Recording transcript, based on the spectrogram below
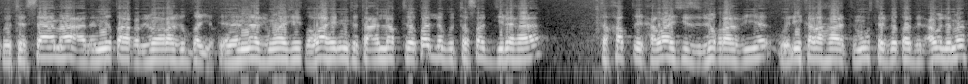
وتسامى على النطاق الجغرافي الضيق. لأننا في مواجهة ظواهر تتعلق تتطلب التصدي لها تخطي الحواجز الجغرافية والإكراهات المرتبطة بالعولمة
